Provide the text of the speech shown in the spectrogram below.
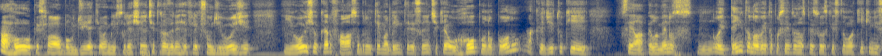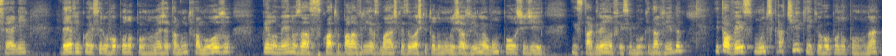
Arro, pessoal, bom dia. Aqui é o Amir Suryashanti trazendo a reflexão de hoje. E hoje eu quero falar sobre um tema bem interessante que é o Ho'oponopono. Acredito que, sei lá, pelo menos 80, 90% das pessoas que estão aqui que me seguem devem conhecer o Ho'oponopono, né? Já está muito famoso. Pelo menos as quatro palavrinhas mágicas eu acho que todo mundo já viu em algum post de Instagram, Facebook da vida. E talvez muitos pratiquem aqui o Ho'oponopono, né?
